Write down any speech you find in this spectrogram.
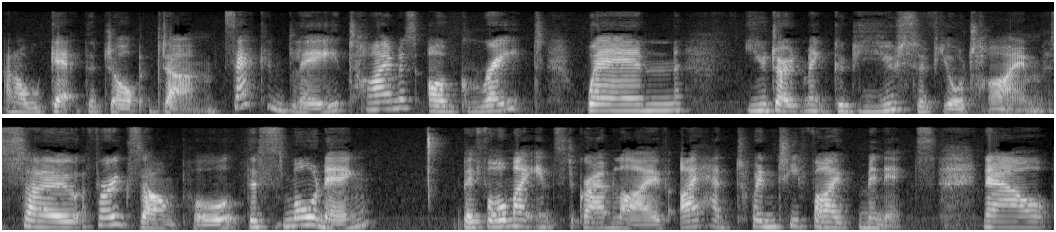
and I will get the job done. Secondly, timers are great when you don't make good use of your time. So for example, this morning, before my Instagram live, I had 25 minutes. Now,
